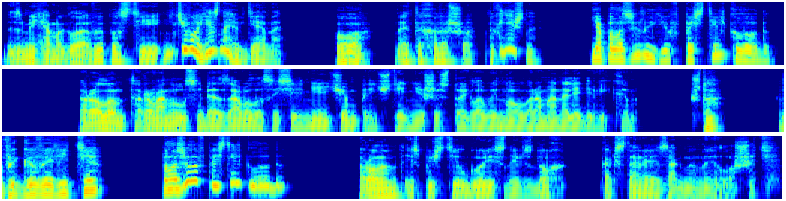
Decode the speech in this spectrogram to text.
Змея могла выползти. Ничего, я знаю, где она. О, это хорошо. Ну, конечно. Я положила ее в постель Клоду. Роланд рванул себя за волосы сильнее, чем при чтении шестой главы нового романа «Леди Викхэм». — Что? Вы говорите? Положила в постель Клоду. Роланд испустил горестный вздох, как старая загнанная лошадь.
